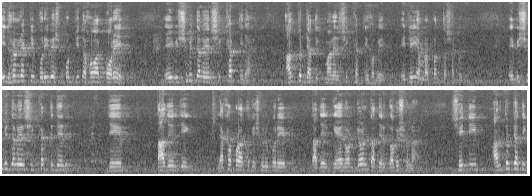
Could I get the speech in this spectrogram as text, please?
এই ধরনের একটি পরিবেশ অর্জিত হওয়ার পরে এই বিশ্ববিদ্যালয়ের শিক্ষার্থীরা আন্তর্জাতিক মানের শিক্ষার্থী হবে, এটাই আমরা প্রত্যাশা করি। এই বিশ্ববিদ্যালয়ের শিক্ষার্থীদের যে তাদের যে লেখাপড়া থেকে শুরু করে তাদের জ্ঞান অর্জন, তাদের গবেষণা, সেটি আন্তর্জাতিক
